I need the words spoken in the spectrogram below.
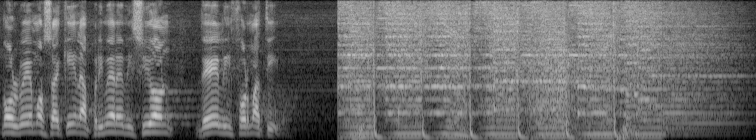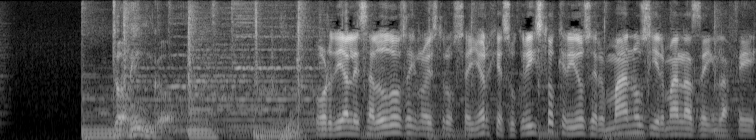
volvemos aquí en la primera emisión del informativo. Cordiales saludos en nuestro Señor Jesucristo, queridos hermanos y hermanas de la fe.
